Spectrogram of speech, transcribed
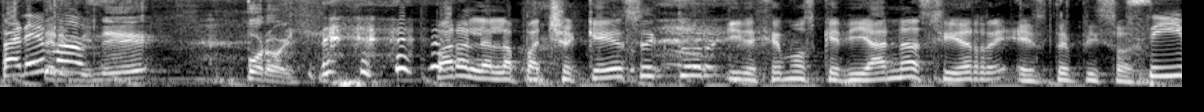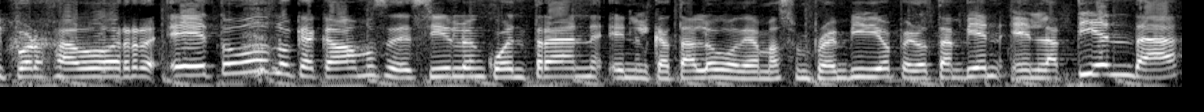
Paremos. Terminé por hoy. Párale a la pachequez, Héctor, y dejemos que Diana cierre este episodio. Sí, por favor. Eh, todo lo que acabamos de decir lo encuentran en el catálogo de Amazon Prime Video, pero también en la tienda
